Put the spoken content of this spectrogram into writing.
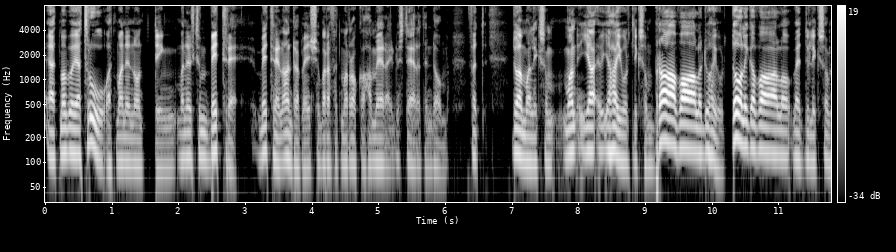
Att man börjar tro att man är någonting, man är liksom bättre, bättre än andra människor bara för att man råkar ha mera investerat än dem. För att då är man liksom, man, jag, jag har gjort liksom bra val och du har gjort dåliga val och vet du liksom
